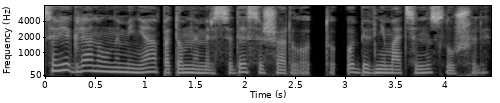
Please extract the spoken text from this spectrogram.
Ксавье глянул на меня, а потом на Мерседес и Шарлотту. Обе внимательно слушали.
